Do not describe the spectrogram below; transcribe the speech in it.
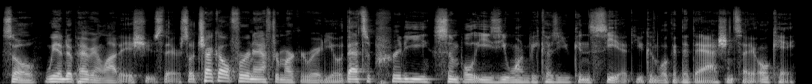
So we end up having a lot of issues there. So check out for an aftermarket radio. That's a pretty simple, easy one because you can see it. You can look at the dash and say, okay,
